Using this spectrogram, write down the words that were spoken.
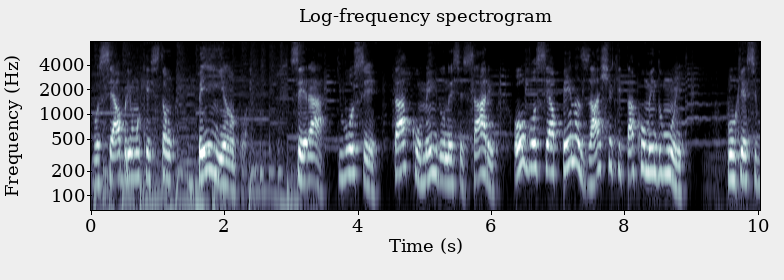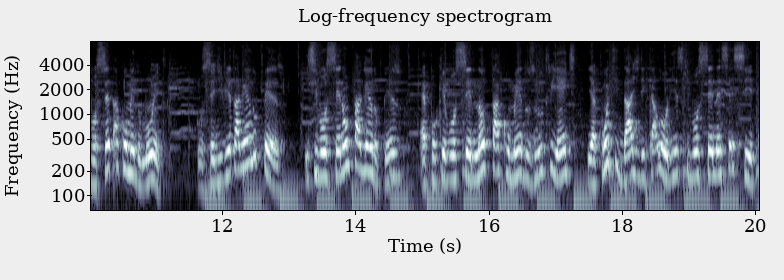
você abre uma questão bem ampla. Será que você está comendo o necessário ou você apenas acha que está comendo muito? Porque se você está comendo muito, você devia estar tá ganhando peso. E se você não está ganhando peso, é porque você não está comendo os nutrientes e a quantidade de calorias que você necessita.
